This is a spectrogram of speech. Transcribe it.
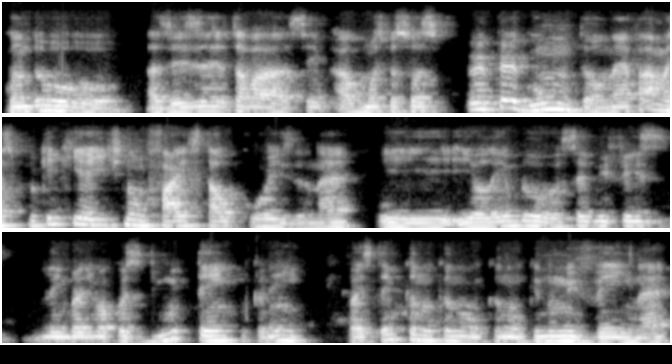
quando às vezes eu tava, algumas pessoas perguntam, né? Falam, ah, mas por que, que a gente não faz tal coisa, né? E, e, eu lembro, você me fez lembrar de uma coisa de muito tempo, que eu nem Faz tempo que eu não, que eu não, que eu não, que não me vem, né?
